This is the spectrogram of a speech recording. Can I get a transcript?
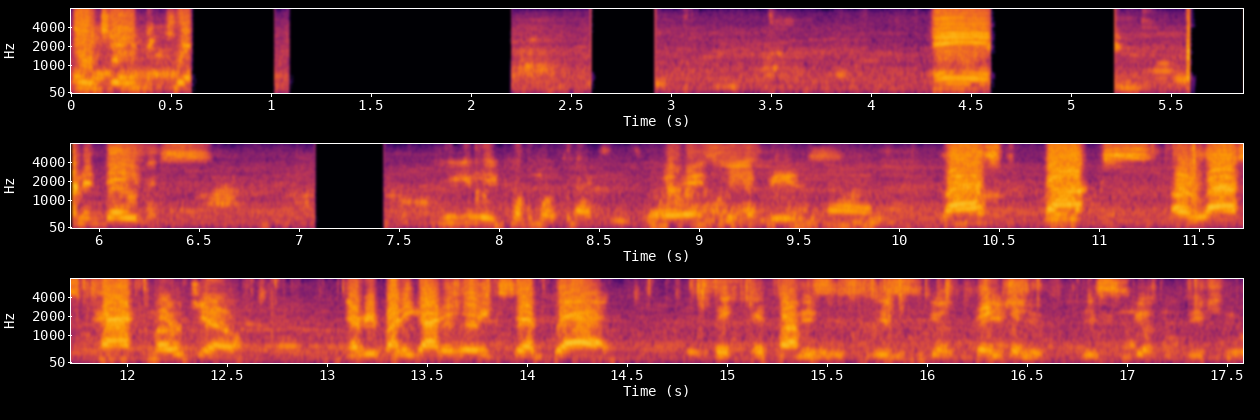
AJ McKinnon and Vernon Davis. You give me a couple more taxis. Last box or last pack mojo. Everybody got a hit except Dad. If I'm This is this has got the thinking bishop. This has got the bishop.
